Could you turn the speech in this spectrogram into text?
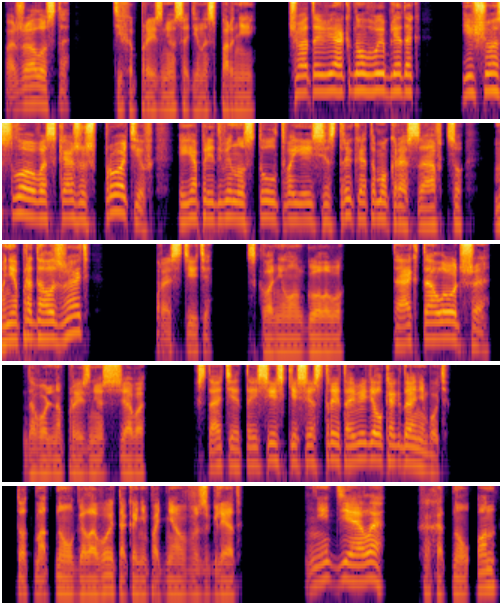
«Пожалуйста», — тихо произнес один из парней. «Чё ты вякнул, выблядок? Еще слово скажешь против, и я придвину стул твоей сестры к этому красавцу. Мне продолжать?» «Простите», — склонил он голову. «Так-то лучше», — довольно произнес Сява. «Кстати, ты сиськи сестры-то видел когда-нибудь?» Тот мотнул головой, так и не подняв взгляд. «Не дело», — хохотнул он,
